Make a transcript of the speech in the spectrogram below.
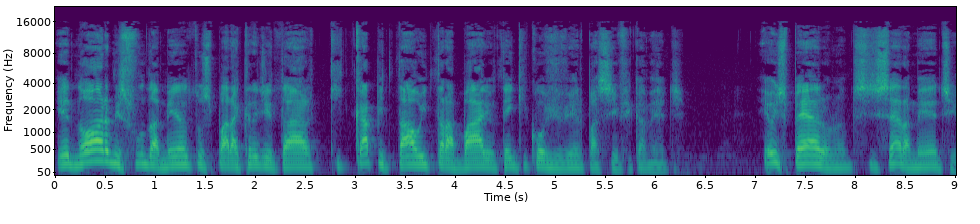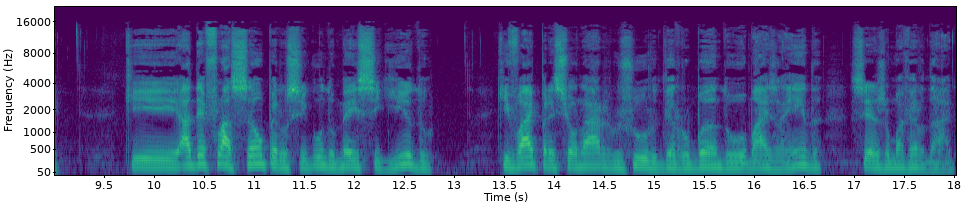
enormes fundamentos para acreditar que capital e trabalho têm que conviver pacificamente. Eu espero, sinceramente, que a deflação pelo segundo mês seguido que vai pressionar o juro, derrubando-o mais ainda, seja uma verdade.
